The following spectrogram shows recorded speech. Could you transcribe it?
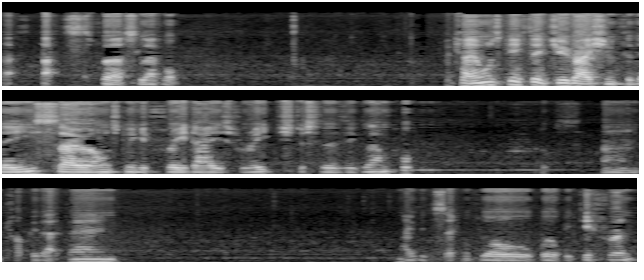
that, that's first level. Okay, I'm going to give the duration for these, so I'm just going to give three days for each, just as an example. Oops, and copy that down. Maybe the second floor will be different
